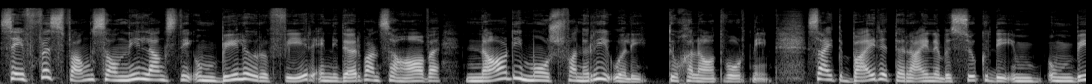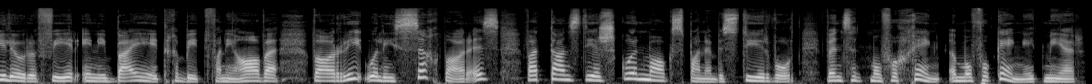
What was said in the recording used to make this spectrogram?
sê visvang sal nie langs die Umbelo rivier en die Durban se hawe na die mors van riolie toegelaat word nie. Sy het beide terreine besoek, die Umbilo rivier en die Bayhead gebied van die hawe waar riolie sigbaar is wat tans deur skoonmaakspanne bestuur word. Vincent Mofokeng, 'n Mofokeng het meer.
